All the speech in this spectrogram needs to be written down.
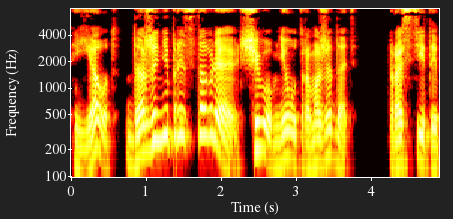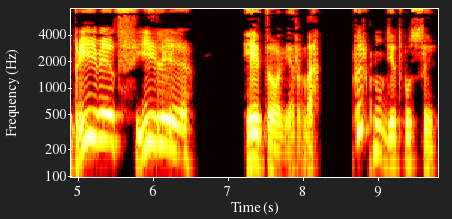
Я вот даже не представляю, чего мне утром ожидать. Прости ты привет или... И то верно. Фыркнул дед в усы.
